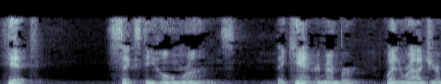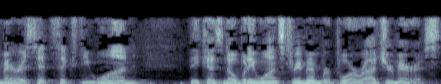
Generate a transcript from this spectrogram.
hit 60 home runs. They can't remember when Roger Maris hit 61 because nobody wants to remember poor Roger Maris.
